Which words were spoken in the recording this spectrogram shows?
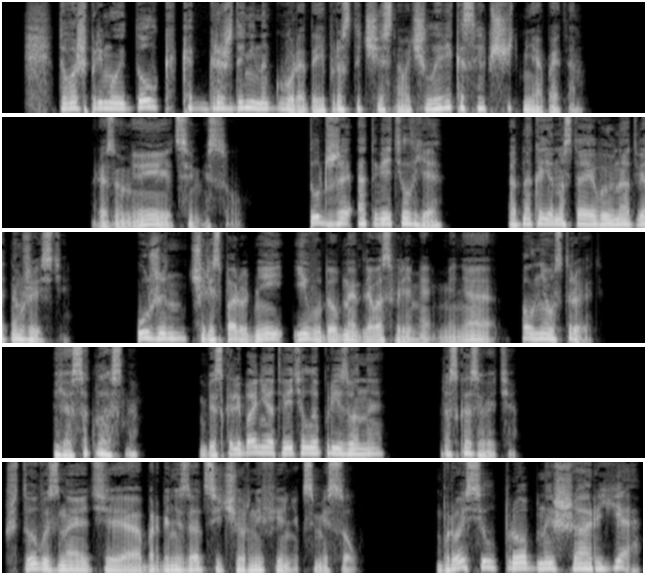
то ваш прямой долг как гражданина города и просто честного человека сообщить мне об этом». «Разумеется, миссол». Тут же ответил я. Однако я настаиваю на ответном жесте. Ужин через пару дней и в удобное для вас время. Меня вполне устроит». «Я согласна», — без колебаний ответила призванная. «Рассказывайте». «Что вы знаете об организации «Черный Феникс», мисс Сол?» Бросил пробный шар я.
